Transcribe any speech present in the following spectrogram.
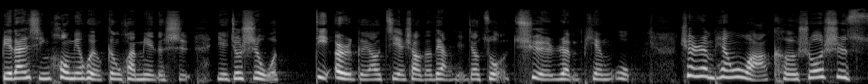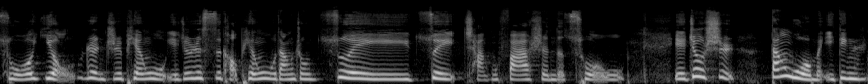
别担心，后面会有更幻灭的事，也就是我第二个要介绍的亮点，叫做确认偏误。确认偏误啊，可说是所有认知偏误，也就是思考偏误当中最最常发生的错误。也就是，当我们一定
